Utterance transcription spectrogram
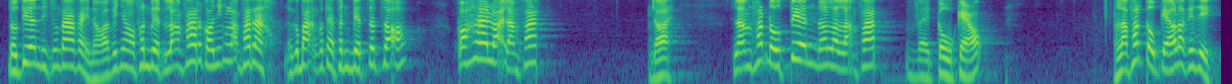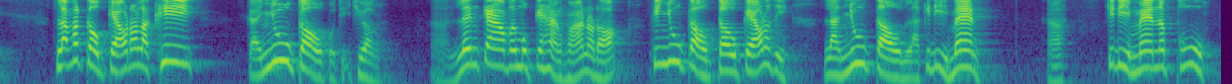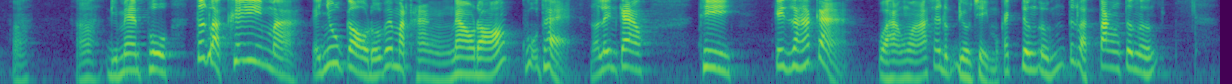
đầu tiên thì chúng ta phải nói với nhau phân biệt lạm phát có những lạm phát nào để các bạn có thể phân biệt rất rõ. Có hai loại lạm phát. Rồi. Lạm phát đầu tiên đó là lạm phát về cầu kéo. Lạm phát cầu kéo là cái gì? Lạm phát cầu kéo đó là khi cái nhu cầu của thị trường à, lên cao với một cái hàng hóa nào đó cái nhu cầu cầu kéo là gì là nhu cầu là cái demand à, cái demand nó pull à, à, demand pull tức là khi mà cái nhu cầu đối với mặt hàng nào đó cụ thể nó lên cao thì cái giá cả của hàng hóa sẽ được điều chỉnh một cách tương ứng tức là tăng tương ứng.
